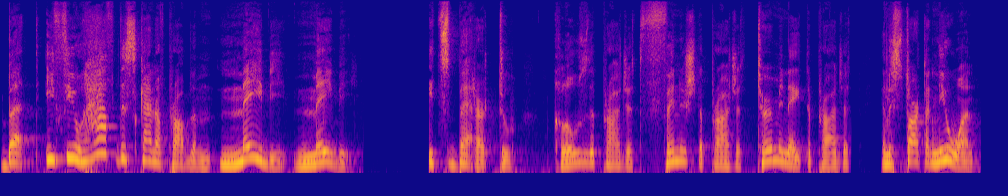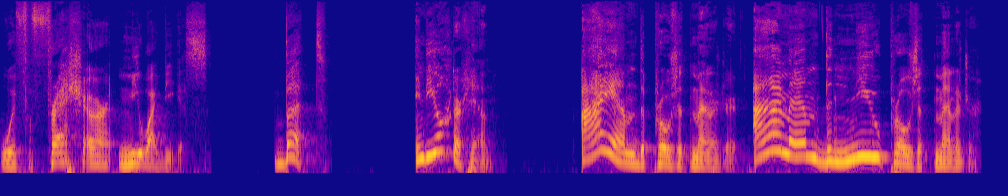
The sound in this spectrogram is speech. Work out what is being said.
But if you have this kind of problem, maybe, maybe it's better to close the project, finish the project, terminate the project, and start a new one with fresh air, new ideas. But in the other hand, I am the project manager. I am the new project manager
